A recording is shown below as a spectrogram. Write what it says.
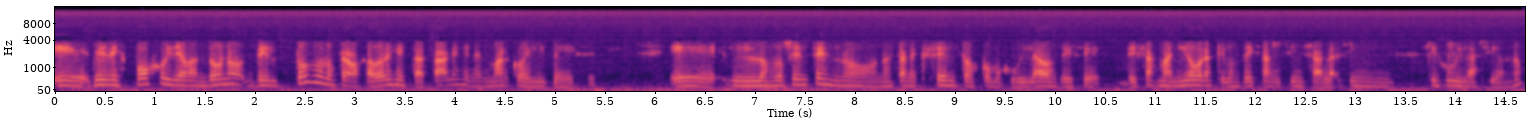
eh, de despojo y de abandono de todos los trabajadores estatales en el marco del IPS. Eh, los docentes no, no están exentos como jubilados de, ese, de esas maniobras que los dejan sin, sala, sin, jubilación, ¿no?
